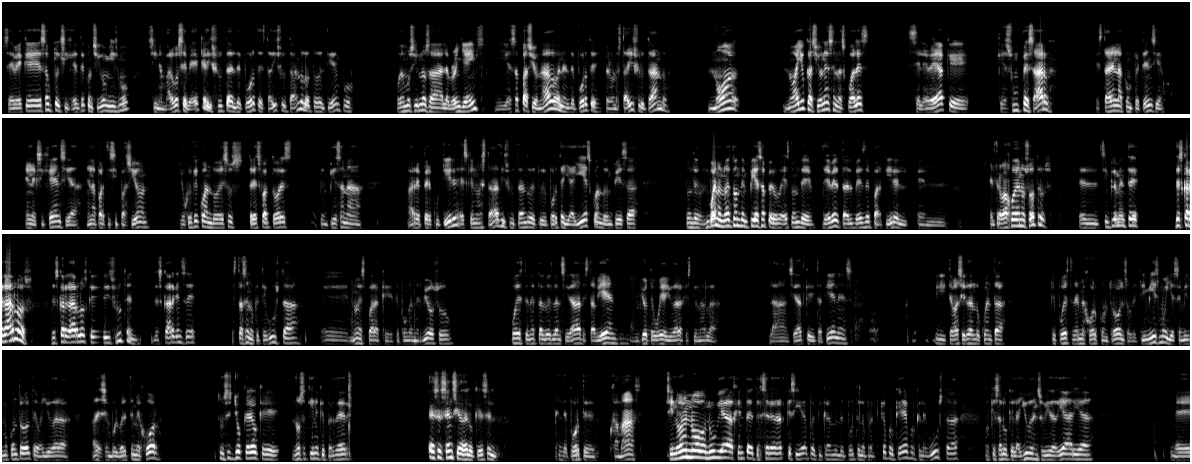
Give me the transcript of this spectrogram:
se ve que es autoexigente consigo mismo sin embargo, se ve que disfruta del deporte, está disfrutándolo todo el tiempo. Podemos irnos a LeBron James y es apasionado en el deporte, pero lo está disfrutando. No, no hay ocasiones en las cuales se le vea que, que es un pesar estar en la competencia, en la exigencia, en la participación. Yo creo que cuando esos tres factores te empiezan a, a repercutir es que no estás disfrutando de tu deporte y ahí es cuando empieza, donde, bueno, no es donde empieza, pero es donde debe tal vez de partir el, el, el trabajo de nosotros, el simplemente descargarlos, descargarlos que disfruten, descárguense, estás en lo que te gusta, eh, no es para que te pongas nervioso, puedes tener tal vez la ansiedad, está bien, yo te voy a ayudar a gestionar la, la ansiedad que ahorita tienes. Y te vas a ir dando cuenta que puedes tener mejor control sobre ti mismo y ese mismo control te va a ayudar a, a desenvolverte mejor. Entonces yo creo que no se tiene que perder esa esencia de lo que es el, el deporte, jamás. Si no, no, no hubiera gente de tercera edad que siguiera practicando el deporte, lo practica, ¿por qué? Porque le gusta, porque es algo que le ayuda en su vida diaria.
